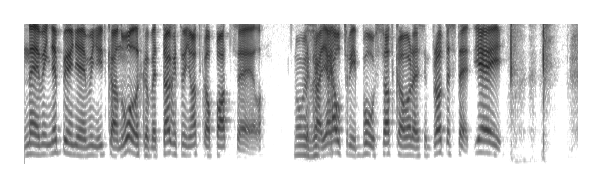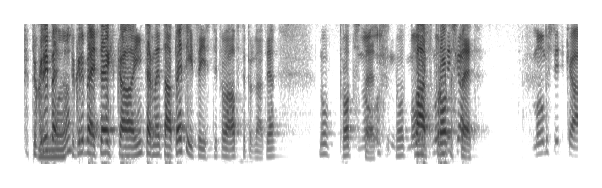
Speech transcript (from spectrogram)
Nē, viņi nepieņēma, viņu it kā nolika, bet tagad viņu atkal pacēla. Nu, Tā kā jautrība būs, atkal varēsim protestēt. Jej! tu, gribēji, Nu, jā. tu gribēji teikt, ka internetā petīcijas tipā apstiprināt, ja? Nu, protestēt. Nu, Nu, mums- Vārds mums protestēt. Mums it kā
